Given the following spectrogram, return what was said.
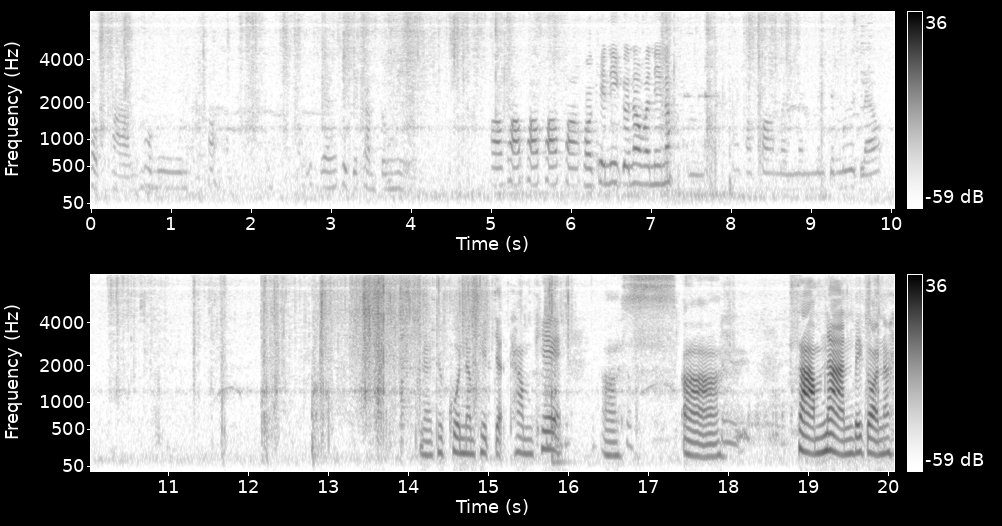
สอบถามข้อมูลยังคือจะทำตรงนี้ พอพอพอพอพอพอแค่นี้ก็เนาะวันนี้เนาะ อืมพอพอมันมันมันจะมืดแล้ว นะทุกคนน้ำเพชรจะทำแค่สามนานไปก่อนนะ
